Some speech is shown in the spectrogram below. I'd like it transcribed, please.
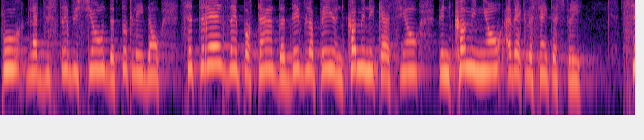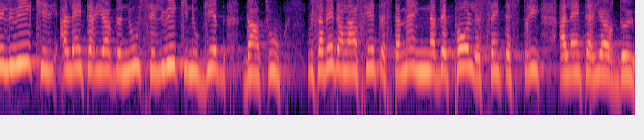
pour la distribution de tous les dons. C'est très important de développer une communication puis une communion avec le Saint-Esprit. C'est lui qui est à l'intérieur de nous, c'est lui qui nous guide dans tout. Vous savez, dans l'Ancien Testament, ils n'avaient pas le Saint-Esprit à l'intérieur d'eux.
